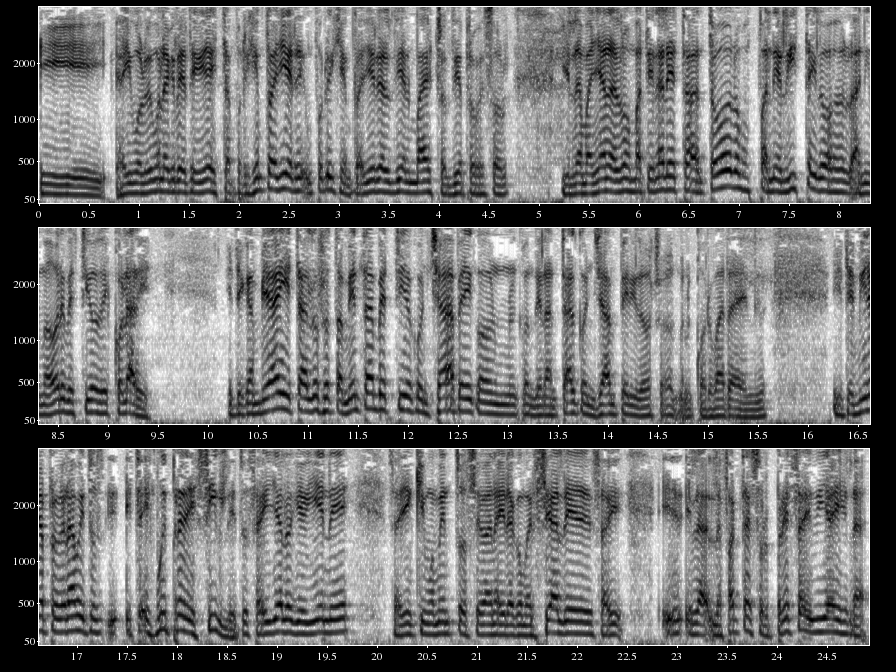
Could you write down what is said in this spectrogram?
y ahí volvemos a la creatividad. Está, por ejemplo, ayer, un puro ejemplo, ayer era el día del maestro, el día del profesor, y en la mañana de los matinales estaban todos los panelistas y los animadores vestidos de escolares. Y te cambiabas y estaban los otros también estaban vestidos con chape, con, con delantal, con jumper y los otros con corbata. del- y termina el programa y, tú- y es muy predecible. Entonces ahí ya lo que viene, sabía en qué momento se van a ir a comerciales, sabía- la, la falta de sorpresa hoy día es la...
